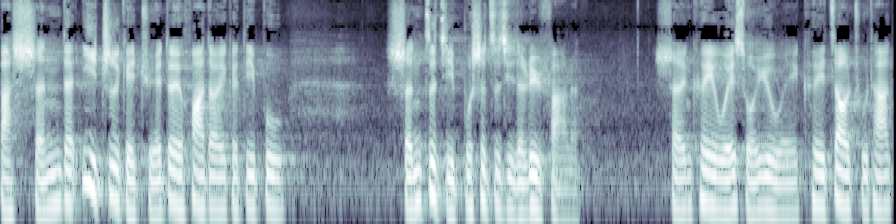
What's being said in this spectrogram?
把神的意志给绝对化到一个地步，神自己不是自己的律法了，神可以为所欲为，可以造出他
